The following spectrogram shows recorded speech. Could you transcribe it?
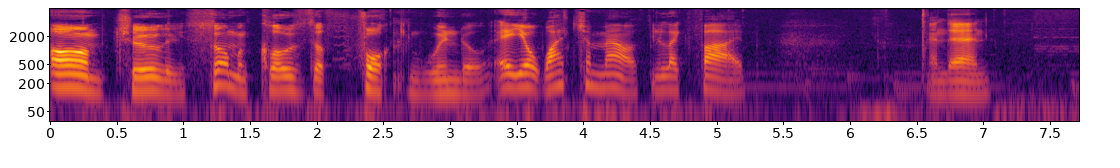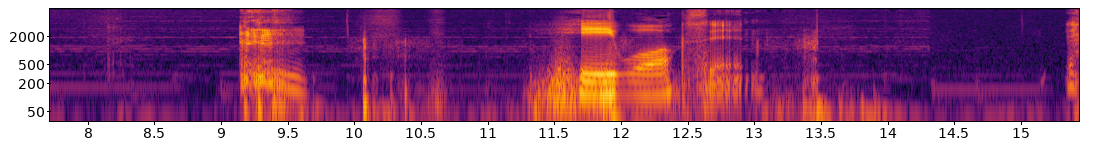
Um, chilly. Someone close the fucking window. Hey, yo, watch your mouth. You're like five. And then. he walks in.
